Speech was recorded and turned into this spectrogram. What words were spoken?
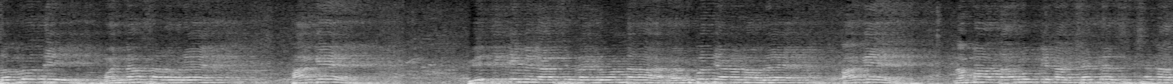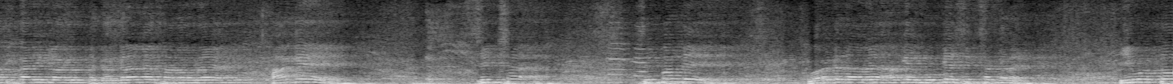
ಸಮೃದ್ಧಿ ಮಂಜುನಾಥ್ ಸರ್ ಅವರೇ, ಹಾಗೆ ವೇದಿಕೆ ಮೇಲೆ ಆಸೀನರಾಗಿರುವಂತಹ ರಘುಪತಿ ಅಣ್ಣನವರೇ ಹಾಗೆ ನಮ್ಮ ತಾಲೂಕಿನ ಕ್ಷೇತ್ರ ಶಿಕ್ಷಣ ಅಧಿಕಾರಿಗಳಾಗಿರುವಂತಹ ಗಂಗರಾಜ ಸರ್ ಅವರೇ, ಹಾಗೆ ಶಿಕ್ಷ, ಸಿಬ್ಬಂದಿ ವರ್ಗದವರೇ ಹಾಗೆ ಮುಖ್ಯ ಶಿಕ್ಷಕರೇ, ಇವತ್ತು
